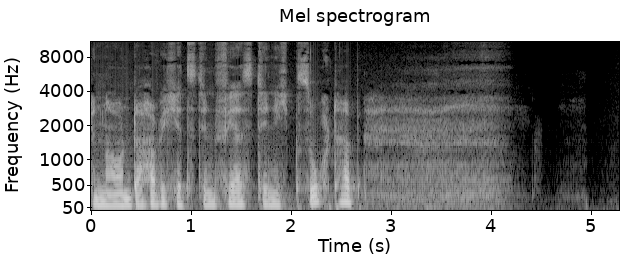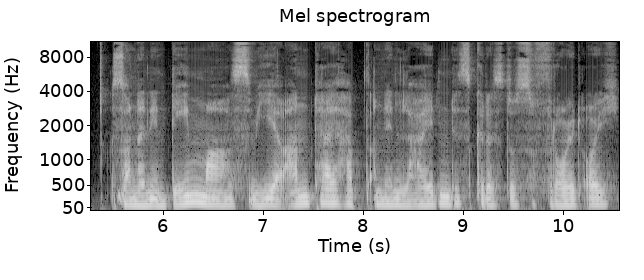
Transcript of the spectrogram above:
Genau, und da habe ich jetzt den Vers, den ich gesucht habe. Sondern in dem Maß, wie ihr Anteil habt an den Leiden des Christus, so freut euch,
